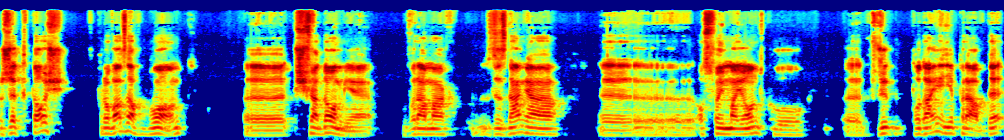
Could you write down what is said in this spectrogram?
że ktoś wprowadza w błąd e, świadomie w ramach zeznania e, o swoim majątku, e, podaje nieprawdę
